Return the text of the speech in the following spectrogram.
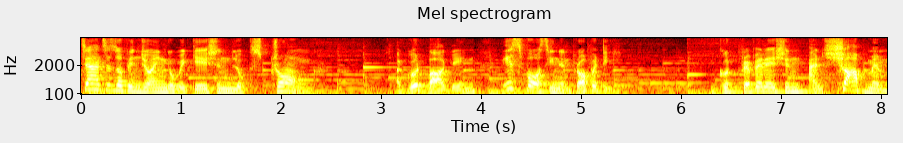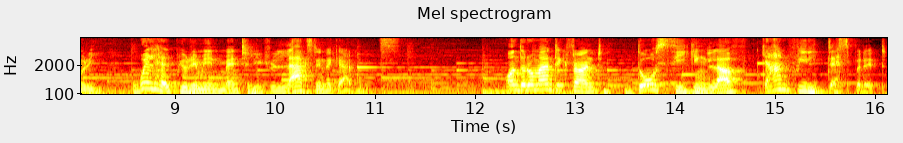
Chances of enjoying a vacation look strong. A good bargain is foreseen in property. Good preparation and sharp memory will help you remain mentally relaxed in academics. On the romantic front, those seeking love can feel desperate.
